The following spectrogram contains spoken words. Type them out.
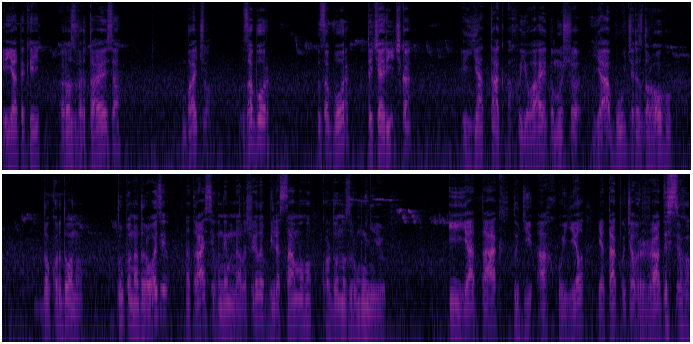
І я такий розвертаюся, бачу забор, забор, тече річка. І я так ахуюваю, тому що я був через дорогу до кордону. Тупо на дорозі, на трасі вони мене лишили біля самого кордону з Румунією. І я так тоді ахуєл, я так почав ржати цього.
